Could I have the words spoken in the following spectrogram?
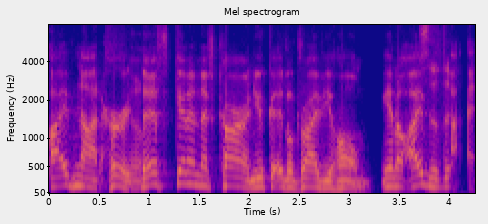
I've not heard So- this. Get in this car and you it'll drive you home. You know, I've So the- I,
